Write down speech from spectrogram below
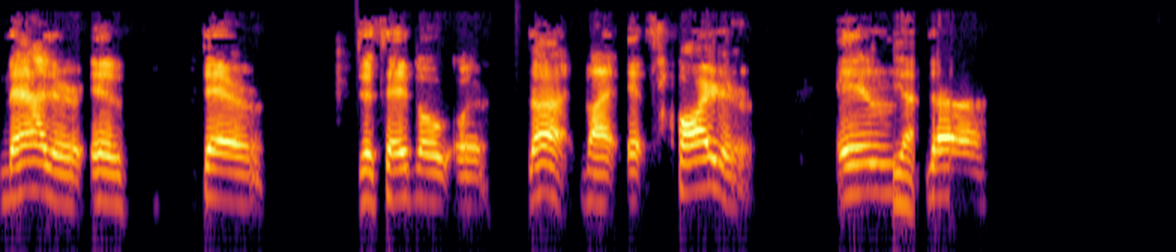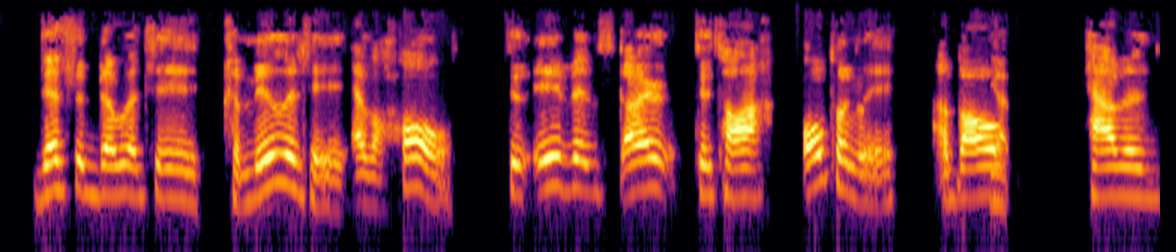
matter if they're disabled or not, but it's harder in Yeah. the disability community as a whole to even start to talk openly about Yep. having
